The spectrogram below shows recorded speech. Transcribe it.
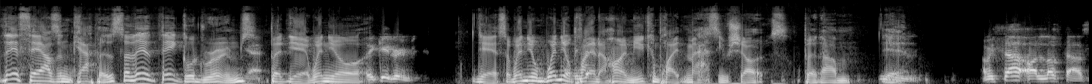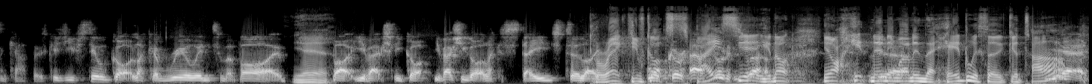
they're thousand cappers, so they're they're good rooms. Yeah. But yeah, when you're they're good rooms. yeah, so when you're when you're playing at home, you can play massive shows. But um, yeah, Mm. I mean, thou- I love Thousand Cappers because you've still got like a real intimate vibe. Yeah. but you've actually got you've actually got like a stage to like. correct. You've got walk around on space. Yeah, well. you're not you're not hitting anyone in the head with a guitar. Yeah,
